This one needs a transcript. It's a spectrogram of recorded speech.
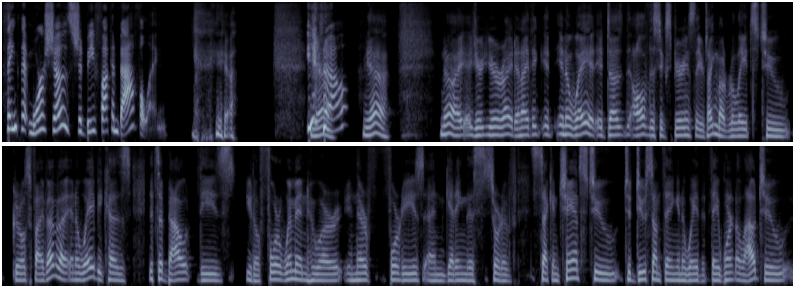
think that more shows should be fucking baffling yeah, you Yeah. know yeah. No, I, you're you're right, and I think it in a way it, it does all of this experience that you're talking about relates to Girls Five Eva in a way because it's about these you know four women who are in their 40s and getting this sort of second chance to to do something in a way that they weren't allowed to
